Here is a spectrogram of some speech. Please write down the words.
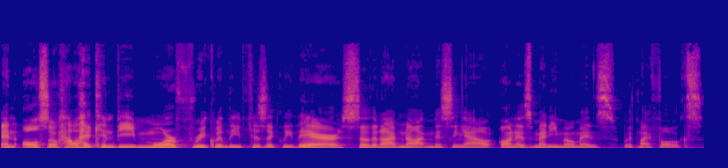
and also how I can be more frequently physically there so that I'm not missing out on as many moments with my folks.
